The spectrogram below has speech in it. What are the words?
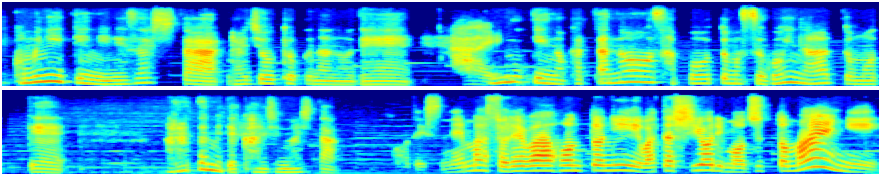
コミュニティに根ざしたラジオ局なので、はい、コミュニティの方のサポートもすごいなと思って改めて感じました。そうですね、まあ、それは本当に私よりもずっと前に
